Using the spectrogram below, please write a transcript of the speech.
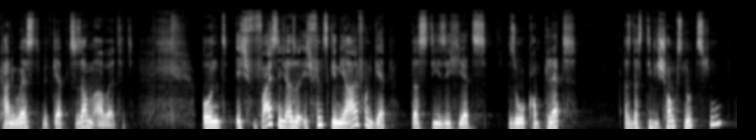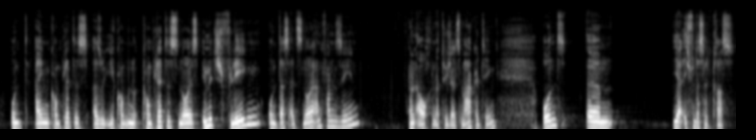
Kanye West mit Gap zusammenarbeitet. Und ich weiß nicht, also ich find's genial von Gap, dass die sich jetzt so komplett also dass die die Chance nutzen und ein komplettes, also ihr komplettes neues Image pflegen und das als Neuanfang sehen und auch natürlich als Marketing. Und ähm, ja, ich finde das halt krass.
